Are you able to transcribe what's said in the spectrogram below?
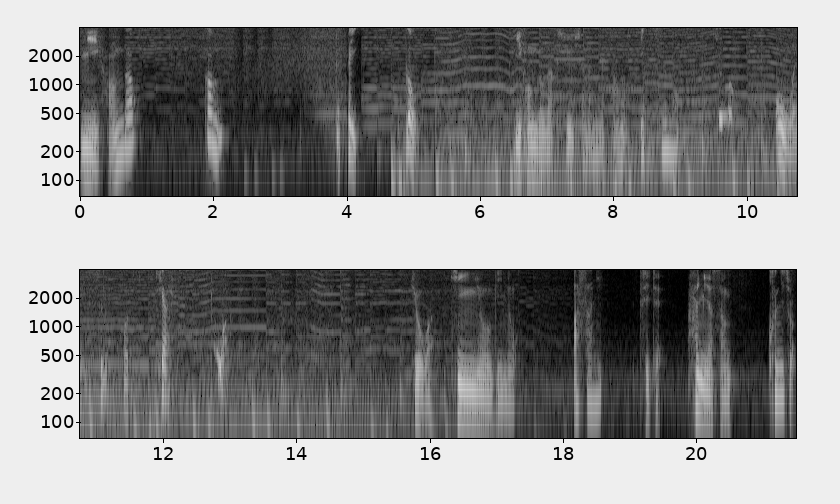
日本語コン。ペイ GO! 日本語学習者の皆さんをいつもいつも応援するポッドキャストは。今日は金曜日の朝について。はい皆さんこんにちは。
